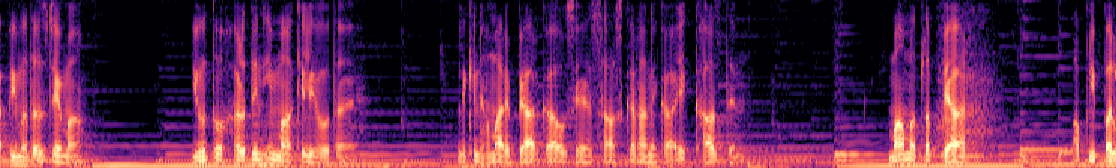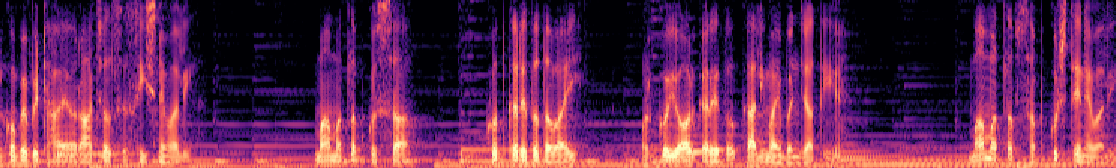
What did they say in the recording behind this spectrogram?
हैप्पी मदर्स डे माँ। यूँ तो हर दिन ही माँ के लिए होता है, लेकिन हमारे प्यार का उसे एहसास कराने का एक खास दिन। माँ मतलब प्यार, अपनी पलकों पे बिठाए और आंचल से सींचने वाली। माँ मतलब गुस्सा, खुद करे तो दवाई और कोई और करे तो काली माई बन जाती है। माँ मतलब सब कुछ देने वाली,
